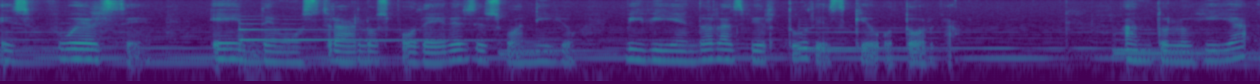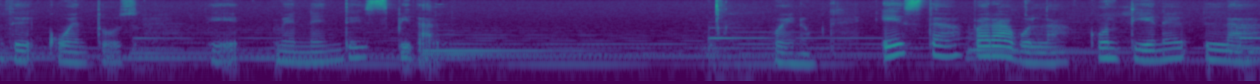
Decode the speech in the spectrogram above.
esfuerce en demostrar los poderes de su anillo, viviendo las virtudes que otorga. Antología de cuentos de Menéndez Pidal. Bueno, esta parábola contiene la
